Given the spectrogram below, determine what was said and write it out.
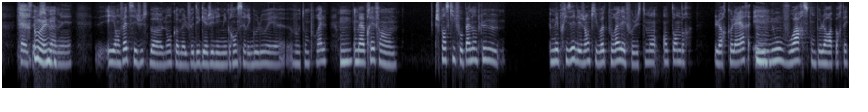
ça, ça ouais. mais et en fait, c'est juste, bah non, comme elle veut dégager les migrants, c'est rigolo et euh, votons pour elle. Mm. Mais après, enfin, je pense qu'il faut pas non plus mépriser les gens qui votent pour elle. Il faut justement entendre leur colère et mm. nous voir ce qu'on peut leur apporter.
